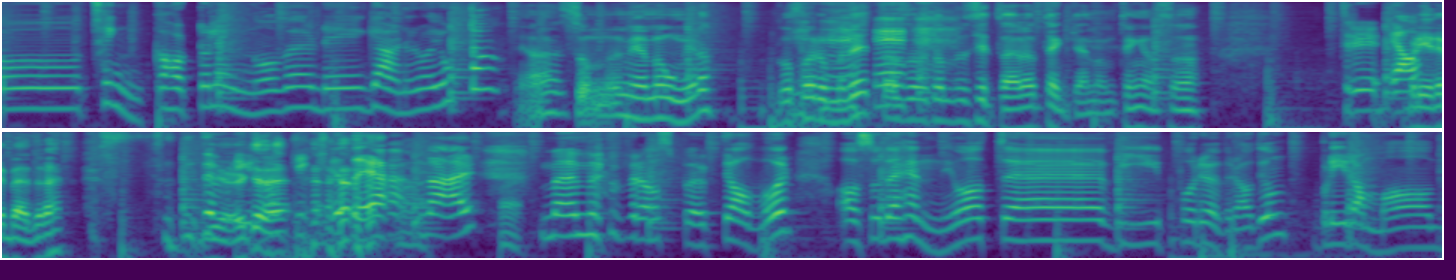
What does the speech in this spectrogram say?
og tenke hardt og lenge over det gærne du har gjort, da. Ja, som vi mye med unger, da. Gå på rommet ditt, og så kan du sitte der og tenke gjennom ting, og så Tror, ja, blir det bedre. det gjør blir ikke nok det. ikke det. Nei. Men fra spøk til alvor. Altså, det hender jo at eh, vi på Røverradioen blir ramma av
